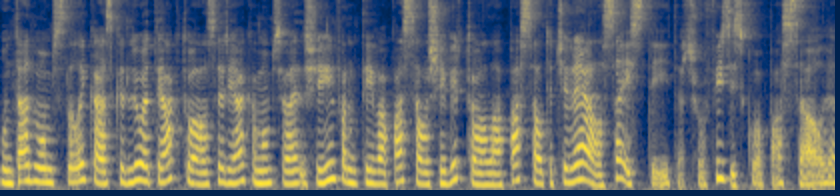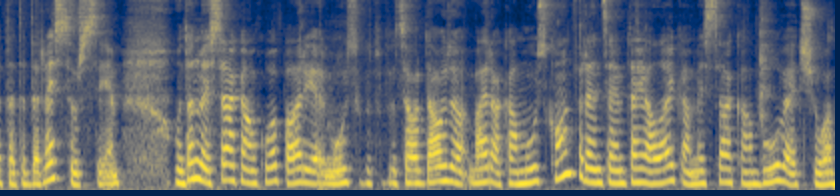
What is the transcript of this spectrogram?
Un tad mums likās, ka ļoti aktuāls ir, ja, ka mums šī informatīvā pasaule, šī virtuālā pasaule taču ir reāli saistīta ar šo fizisko pasauli, ja, tad ar resursiem. Un tad mēs sākām kopā arī ar mūsu, caur daudz vairākām mūsu konferencēm, tajā laikā mēs sākām būvēt šo,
